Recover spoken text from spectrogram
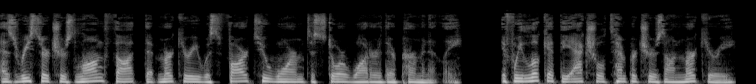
as researchers long thought that Mercury was far too warm to store water there permanently. If we look at the actual temperatures on Mercury,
